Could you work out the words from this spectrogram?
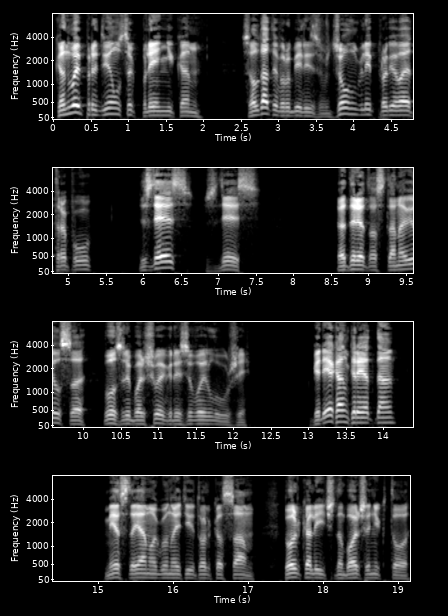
Конвой придвинулся к пленникам. Солдаты врубились в джунгли, пробивая тропу. «Здесь, здесь». Отряд остановился возле большой грязевой лужи. «Где конкретно?» «Место я могу найти только сам, только лично, больше никто.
